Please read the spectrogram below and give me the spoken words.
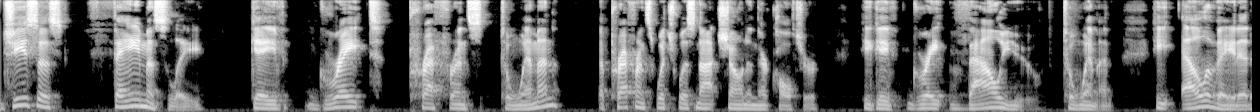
Jesus famously gave great preference to women, a preference which was not shown in their culture. He gave great value to women. He elevated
